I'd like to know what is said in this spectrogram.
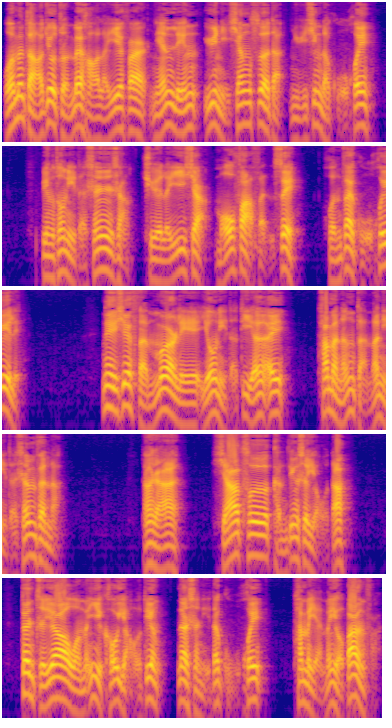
我们早就准备好了一份年龄与你相似的女性的骨灰，并从你的身上取了一下毛发粉碎，混在骨灰里。那些粉末里有你的 DNA，他们能怎么你的身份呢？当然，瑕疵肯定是有的，但只要我们一口咬定那是你的骨灰，他们也没有办法。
